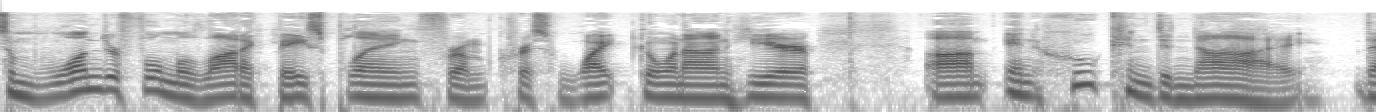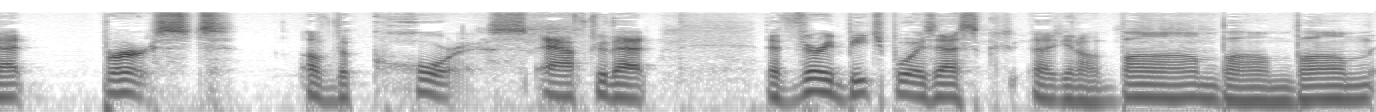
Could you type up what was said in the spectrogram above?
Some wonderful melodic bass playing from Chris White going on here. Um, and who can deny that burst of the chorus after that that very Beach Boys esque, uh, you know, bum bum bum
